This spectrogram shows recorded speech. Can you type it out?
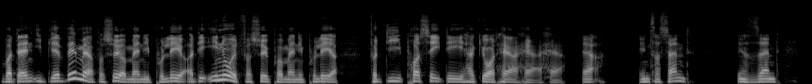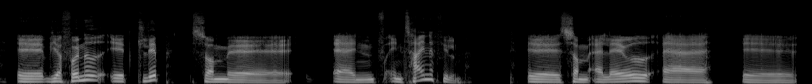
hvordan I bliver ved med at forsøge at manipulere, og det er endnu et forsøg på at manipulere, fordi prøv at se det, I har gjort her, her, her. Ja, interessant. Interessant. Øh, vi har fundet et klip, som øh, er en, en tegnefilm, øh, som er lavet af... Øh,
